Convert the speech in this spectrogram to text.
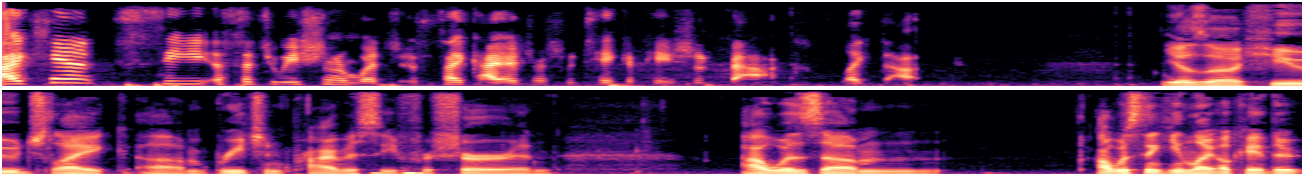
I can't see a situation in which a psychiatrist would take a patient back like that. He has a huge like um, breach in privacy for sure, and I was um, I was thinking like, okay, there,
